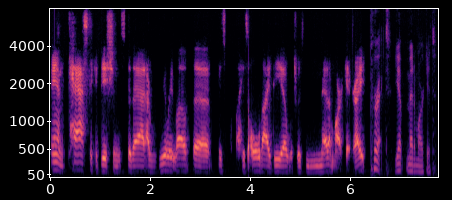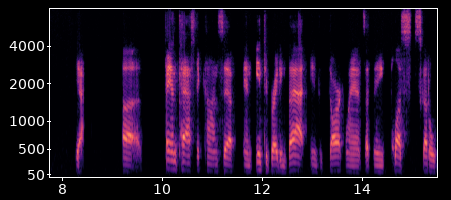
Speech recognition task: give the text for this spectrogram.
fantastic additions to that. I really love the his his old idea, which was meta market, right? Correct. Yep, meta market. Yeah. Uh, fantastic concept, and integrating that into Darklance, I think, plus Scuttlebot,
